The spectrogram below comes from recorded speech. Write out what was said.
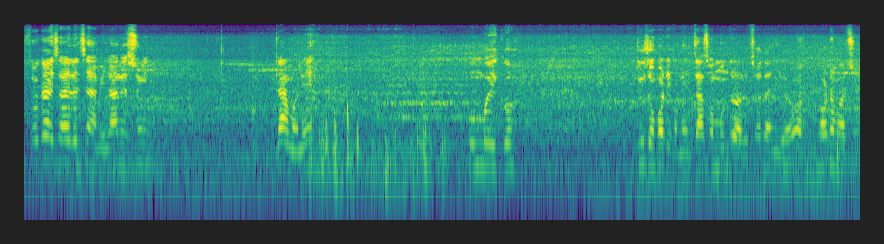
सो गाइस अहिले चाहिँ हामी जाँदैछौँ कहाँ भने मुम्बईको जू चौपट्टि भन्ने जहाँ समुद्रहरू छ त्यहाँनिर हो अटोमा छौँ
